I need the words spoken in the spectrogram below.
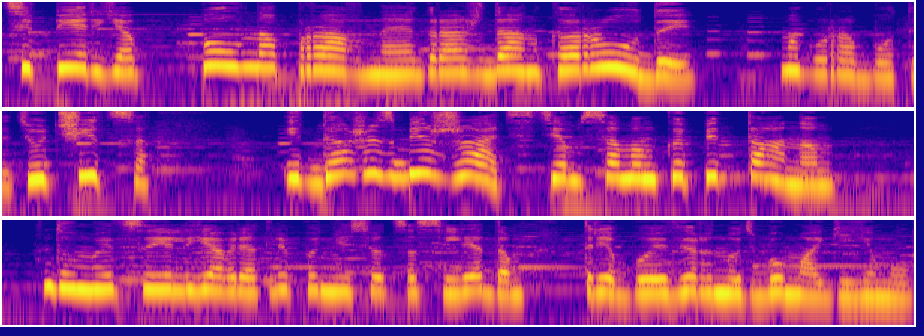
Теперь я полноправная гражданка Руды. Могу работать, учиться и даже сбежать с тем самым капитаном. Думается, Илья вряд ли понесется следом, требуя вернуть бумаги ему.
